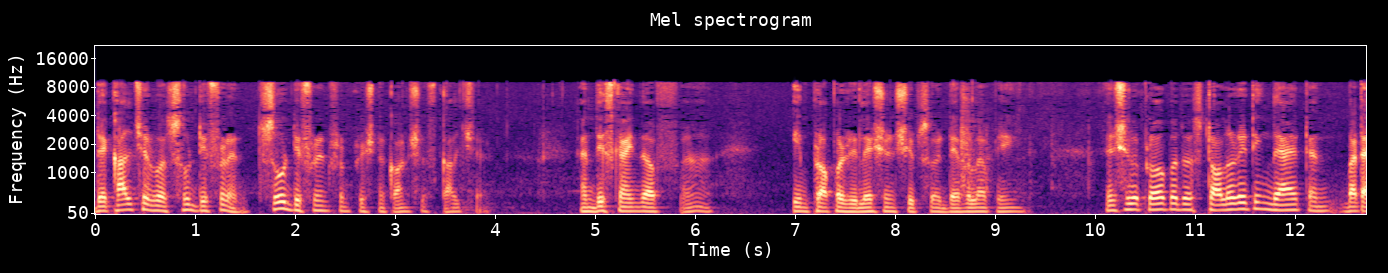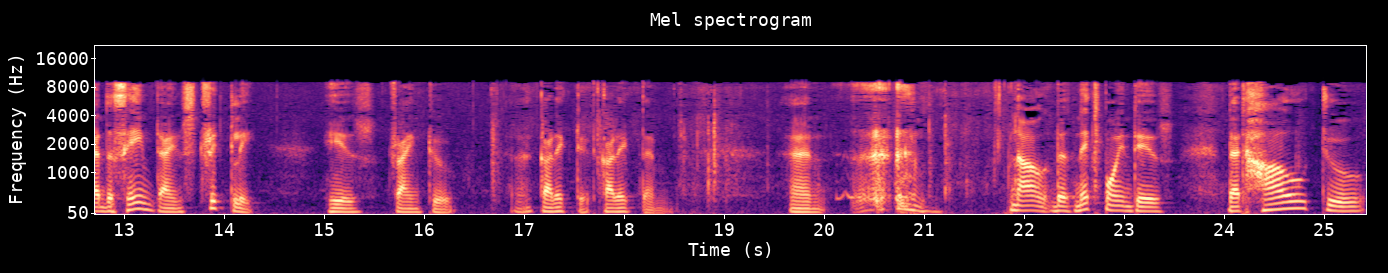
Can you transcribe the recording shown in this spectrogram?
Their culture was so different, so different from Krishna conscious culture. And this kind of uh, improper relationships were developing. And Srila Prabhupada was tolerating that, and but at the same time, strictly, he is trying to uh, correct it, correct them. And now the next point is that how to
